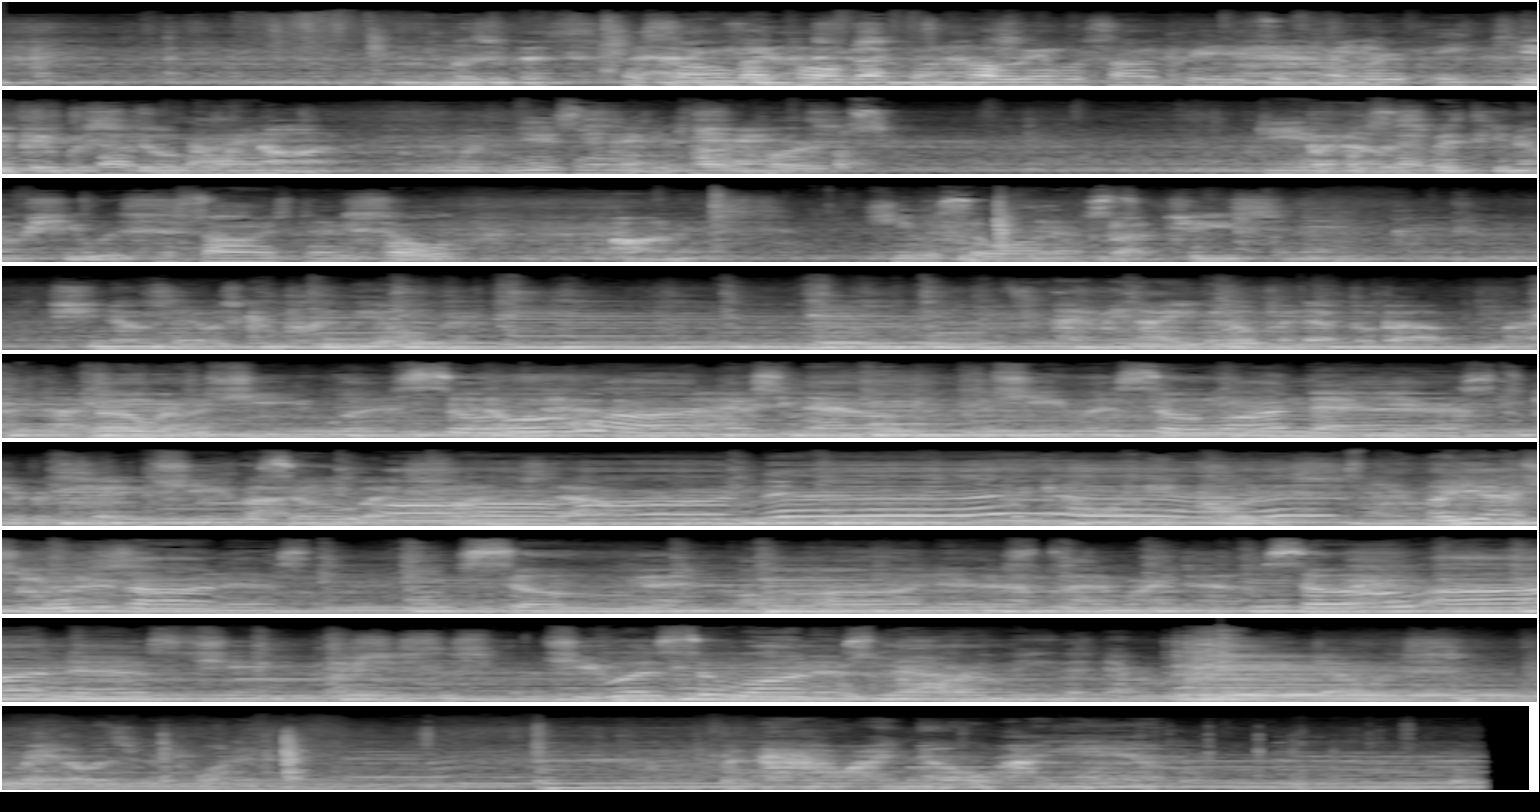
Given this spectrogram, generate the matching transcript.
Elizabeth. A song by feelings Palu for Beckman, someone Palu. Rainbow song created September 18, it was still going 2009, on, we wouldn't using the guitar chance. chords D But Elizabeth, you know, she was The song is going to be so called honest She Was So Honest. about Jason, she knows that it was completely over. I mean, I even opened up about my night. Oh, well, she was so honest now. She was so honest. Give or take. She was so Anybody finds out. honest. Oh, yeah, she was honest. So honest. So honest. She, she was so honest now.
